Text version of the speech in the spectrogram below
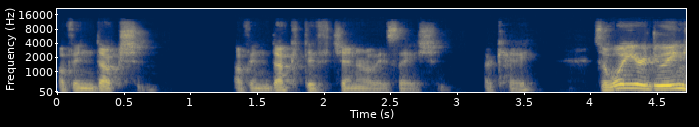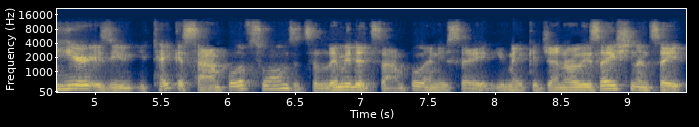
of induction of inductive generalization okay? So what you're doing here is you, you take a sample of swans, it's a limited sample, and you say, you make a generalization and say,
